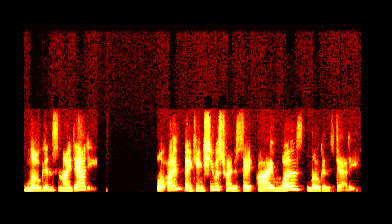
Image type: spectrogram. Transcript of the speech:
Logan's my daddy. Well, I'm thinking she was trying to say, I was Logan's daddy.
